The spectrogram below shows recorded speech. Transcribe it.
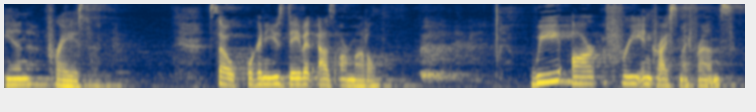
in praise. So we're going to use David as our model. We are free in Christ, my friends.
